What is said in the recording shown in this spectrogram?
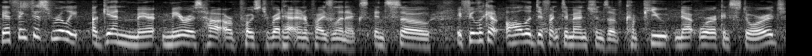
Yeah, I think this really, again, mir- mirrors how our approach to Red Hat Enterprise Linux. And so, if you look at all the different dimensions of compute, network, and storage,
